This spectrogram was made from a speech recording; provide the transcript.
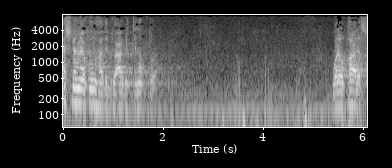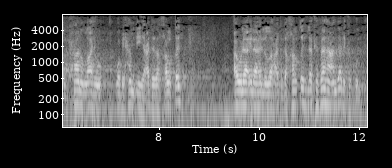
أشبه ما يكون هذا الدعاء بالتنطع. ولو قال سبحان الله وبحمده عدد خلقه أو لا إله إلا الله عدد خلقه لكفاها عن ذلك كله.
